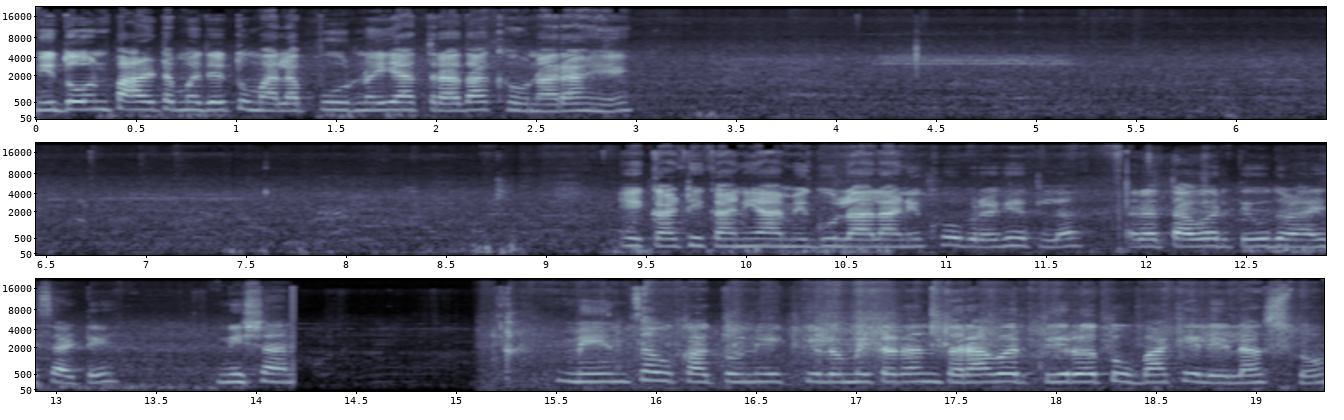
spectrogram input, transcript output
मी दोन पार्टमध्ये तुम्हाला पूर्ण यात्रा दाखवणार आहे. एका ठिकाणी आम्ही गुलाल आणि खोबरं घेतलं. रथावरती उधळाईसाठी निशाण. मेन चौकातून एक किलोमीटर अंतरावरती रथ उभा केलेला असतो.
